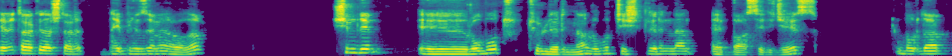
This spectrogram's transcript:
Evet arkadaşlar, hepinize merhabalar. Şimdi e, robot türlerinden, robot çeşitlerinden e, bahsedeceğiz. Burada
